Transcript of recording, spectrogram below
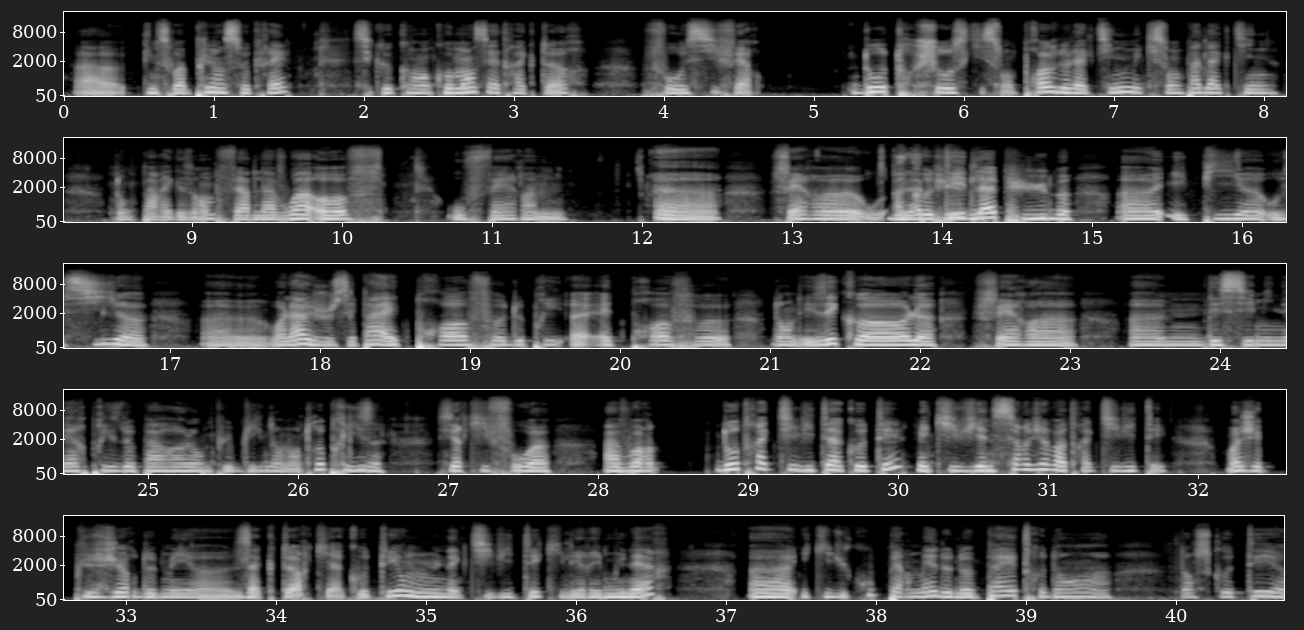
euh, qu'il ne soit plus un secret. C'est que quand on commence à être acteur, faut aussi faire d'autres choses qui sont proches de l'acting mais qui sont pas de l'acting. Donc par exemple faire de la voix off ou faire euh, faire euh, à côté de la pub et puis aussi voilà je sais pas être prof de être prof dans des écoles faire des séminaires prise de parole en public dans l'entreprise c'est à dire qu'il faut avoir d'autres activités à côté, mais qui viennent servir votre activité. Moi, j'ai plusieurs de mes euh, acteurs qui, à côté, ont une activité qui les rémunère euh, et qui, du coup, permet de ne pas être dans, euh, dans ce côté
